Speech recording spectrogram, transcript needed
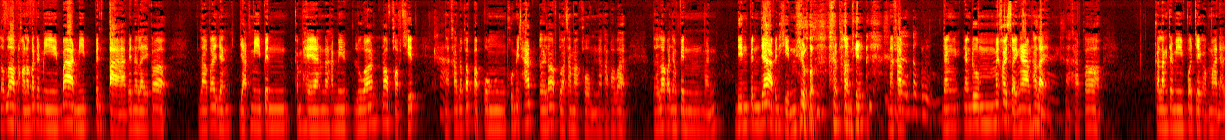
ค่ะรอบๆของเราก็จะมีบ้านมีเป็นป่าเป็นอะไรก็ เราก็ยังอยากมีเป็นกำแพงนะครับ มีรั้วรอบขอบชิดค่ะ นะครับ แล้วก็ปรับปรุงภูมิทัศน์โดยรอบตัวสมาคมนะครับ เพราะว่าโดยรอบก็ยังเป็นเหมือนดินเป็นหญ้าเป็นหินอยู่ตอนนี้นะครับเดินตกหลุมยังยังดูไม่ค่อยสวยงามเท่าไหร่ใช่ค่ะนะครับ ก็กำลังจะมีโปรเจกต์ออกมาเดี๋ยว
